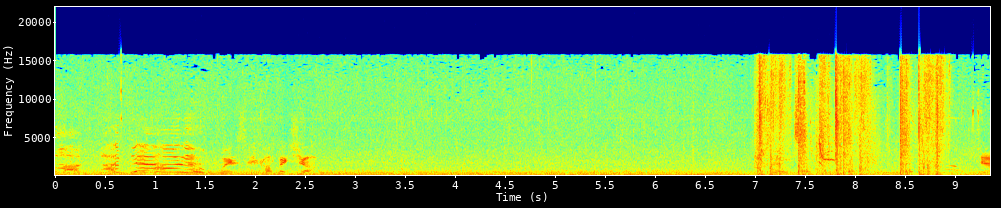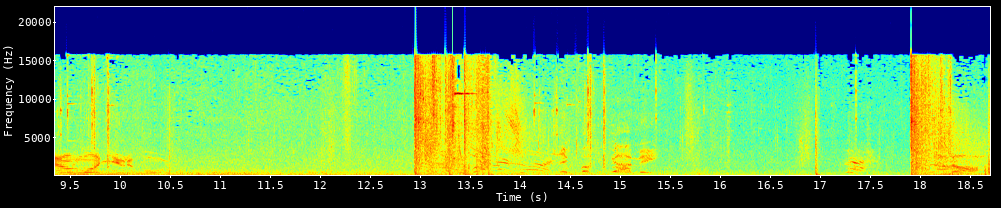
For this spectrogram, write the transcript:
Fuck, I'm down! Wait a sec. I'll fix you up. Down one uniform. They fucking got me! Fuck.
